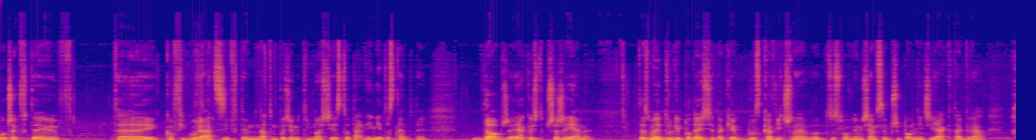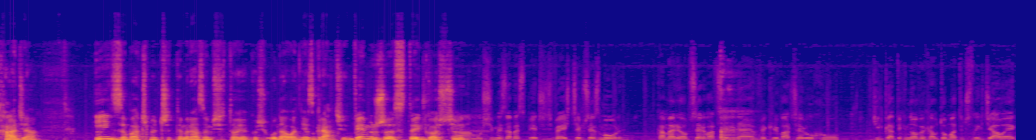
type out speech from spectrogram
Łuczek w tym, w tej konfiguracji, w tym, na tym poziomie trudności jest totalnie niedostępny. Dobrze, jakoś to przeżyjemy. To jest moje drugie podejście, takie błyskawiczne, bo dosłownie musiałem sobie przypomnieć, jak ta gra chadzia. I zobaczmy, czy tym razem się to jakoś uda ładnie zgrać. Wiem już, że z tych gości... Musimy zabezpieczyć wejście przez mur. Kamery obserwacyjne, wykrywacze ruchu, kilka tych nowych automatycznych działek.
